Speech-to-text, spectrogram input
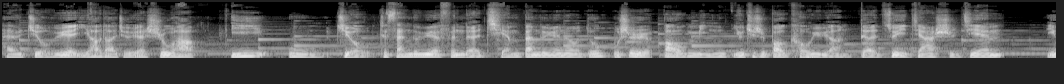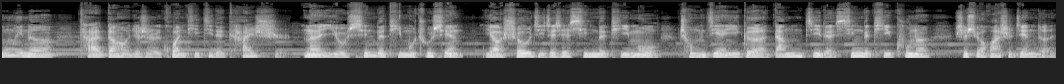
还有九月一号到九月十五号，一五九这三个月份的前半个月呢，我都不是报名，尤其是报口语啊的最佳时间。因为呢，它刚好就是换题季的开始。那有新的题目出现，要收集这些新的题目，重建一个当季的新的题库呢，是需要花时间的。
